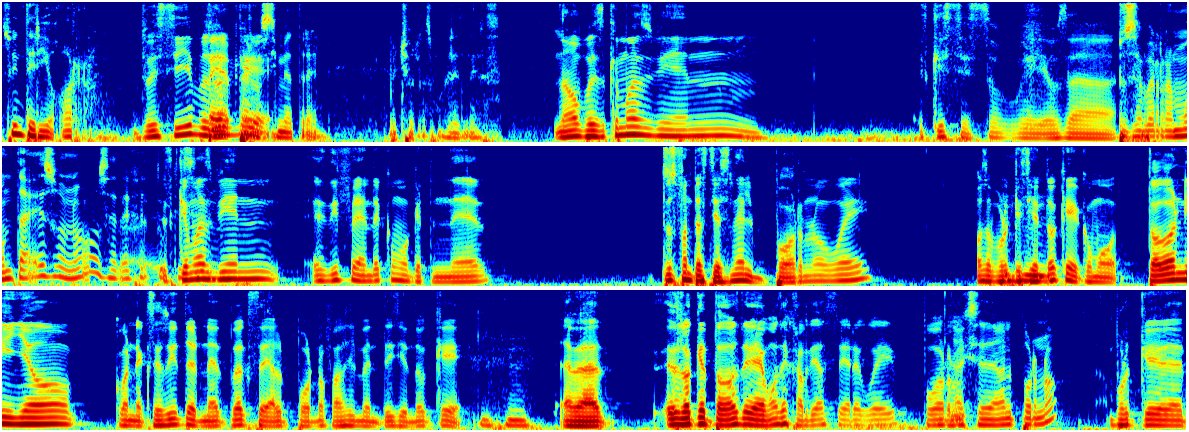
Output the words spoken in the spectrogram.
su interior. Pues sí, pues pero, es pero que- sí me atraen mucho las mujeres negras. No, pues es que más bien... Es que es eso, güey, o sea... Pues se remonta a eso, ¿no? O sea, deja tú es que más bien es diferente como que tener tus fantasías en el porno, güey. O sea, porque siento que como todo niño con acceso a internet puede acceder al porno fácilmente diciendo que, la verdad, es lo que todos deberíamos dejar de hacer, güey. Por, acceder al porno. porque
